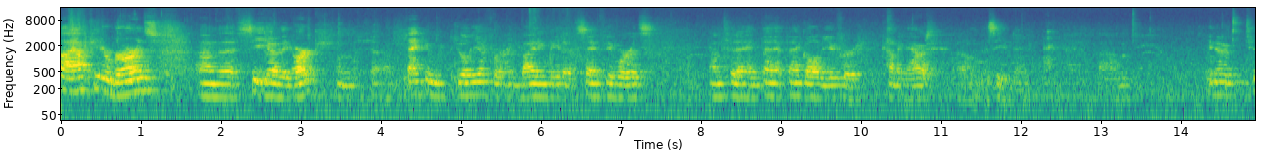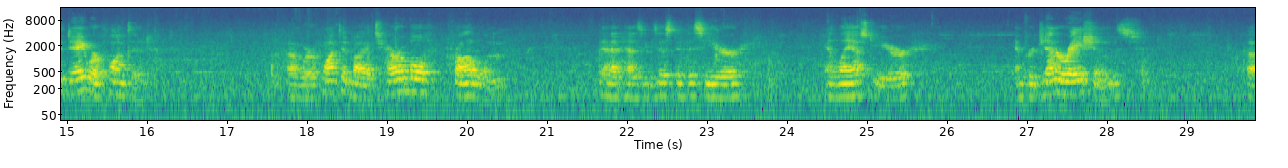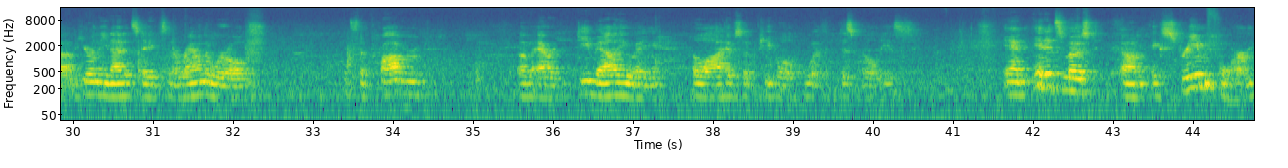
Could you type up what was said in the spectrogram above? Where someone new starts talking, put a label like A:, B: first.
A: Hi, I'm Peter Berns. I'm the CEO of the ARC. And uh, thank you, Julia, for inviting me to say a few words um, today. And th thank all of you for coming out um, this evening. Um, you know, today we're haunted. Uh, we're haunted by a terrible problem that has existed this year and last year and for generations uh, here in the United States and around the world, it's the problem of our devaluing the lives of people with disabilities. And in its most um, extreme form,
